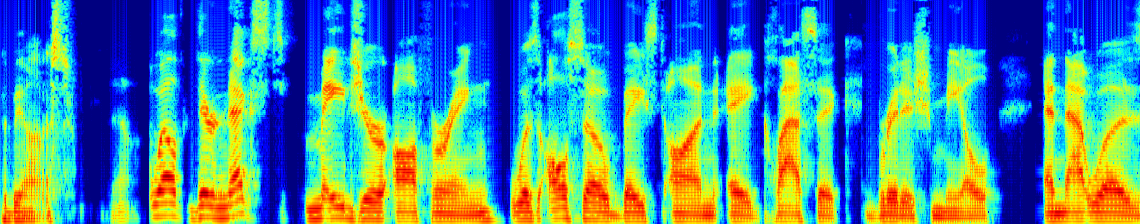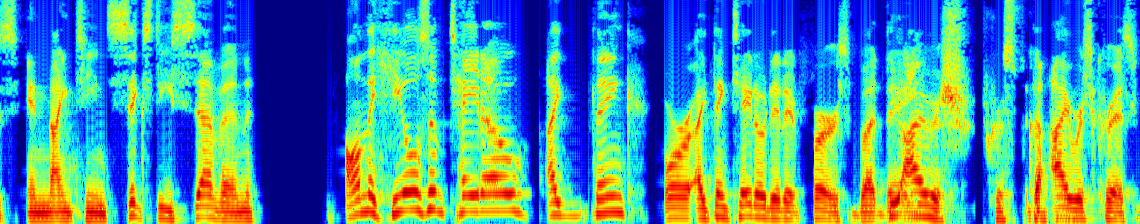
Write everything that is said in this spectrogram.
to be honest. Well, their next major offering was also based on a classic British meal, and that was in 1967 on the heels of Tayto, I think, or I think Tayto did it first, but they, The Irish crisp. the company. Irish crisp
